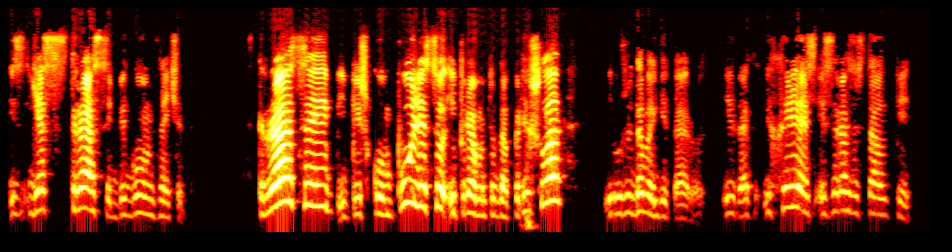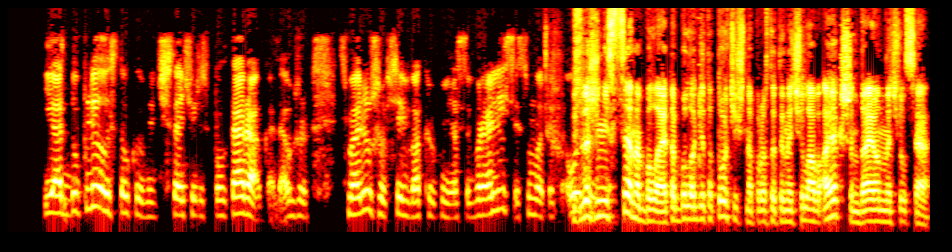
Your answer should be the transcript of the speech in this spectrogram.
я с трассы бегом, значит, с трассы и пешком по лесу, и прямо туда пришла, и уже давай гитару. И так, и хрясь, и сразу стала петь. И отдуплилась только часа через полтора, когда уже смотрю, что все вокруг меня собрались и смотрят. Это даже не сцена была, это было где-то точечно, просто ты начала в экшен, да, и он начался.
